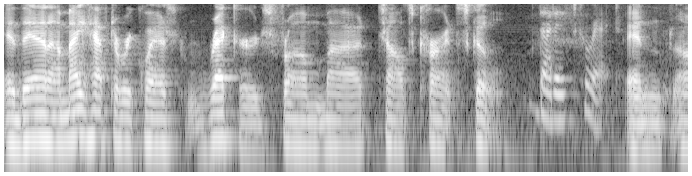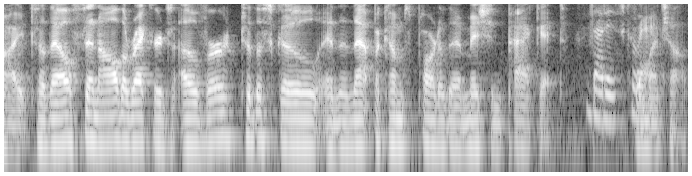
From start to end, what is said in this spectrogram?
and then I may have to request records from my child's current school. That is correct. And all right, so they'll send all the records over to the school, and then that becomes part of the admission packet. That is correct. For my child.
